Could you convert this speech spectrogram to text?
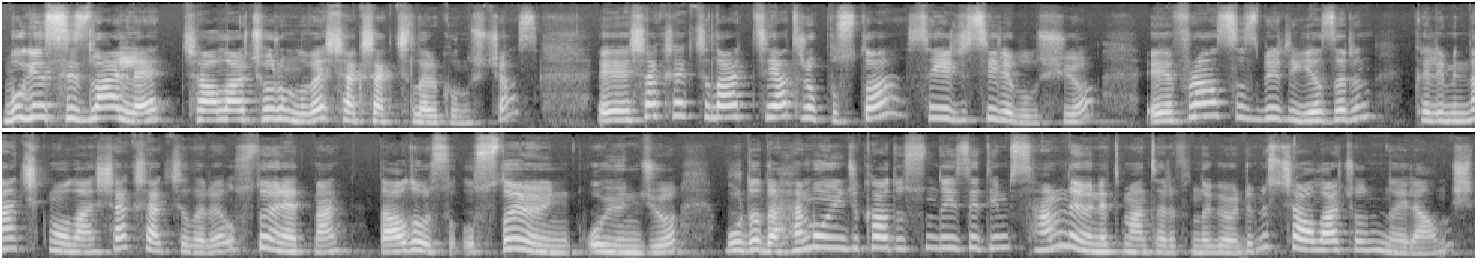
Bugün sizlerle Çağlar Çorumlu ve Şakşakçıları konuşacağız. Ee, Şakşakçılar tiyatro pusta seyircisiyle buluşuyor. Ee, Fransız bir yazarın kaleminden çıkma olan Şakşakçıları usta yönetmen, daha doğrusu usta oyun- oyuncu, burada da hem oyuncu kadrosunda izlediğimiz hem de yönetmen tarafında gördüğümüz Çağlar Çorumlu ele almış.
